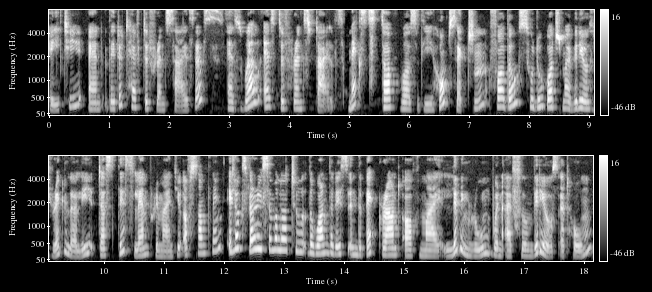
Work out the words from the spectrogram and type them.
80 and they did have different sizes as well as different styles. Next stop was the home section. For those who do watch my videos regularly, does this lamp remind you of something? It looks very similar to the one that is in the background of my living room when I film videos at home.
